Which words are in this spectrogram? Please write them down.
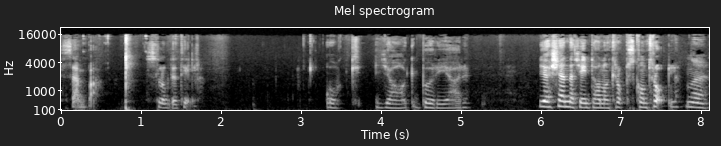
Sen bara slog det till. Och jag börjar... Jag känner att jag inte har någon kroppskontroll Nej.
